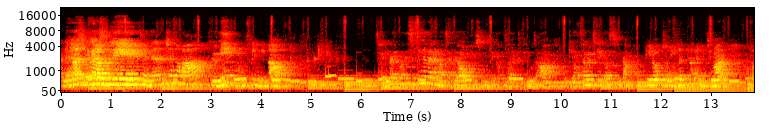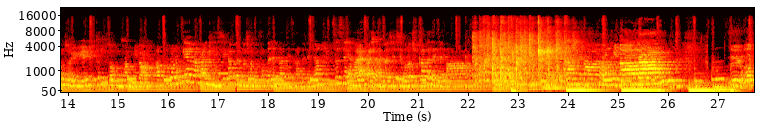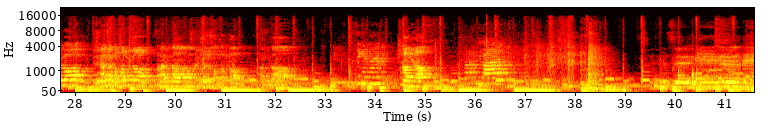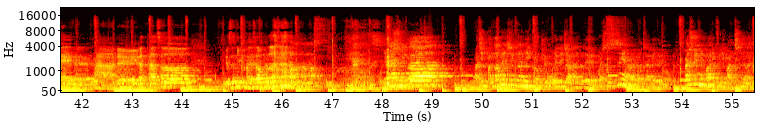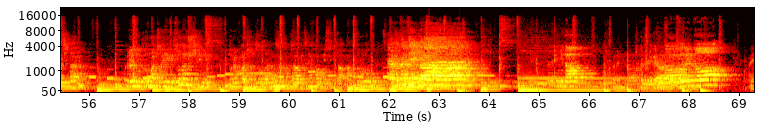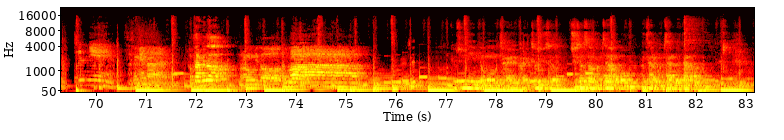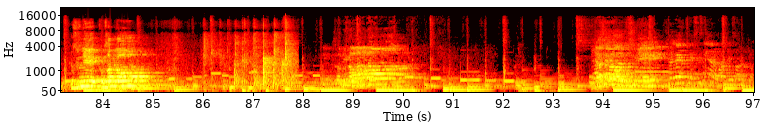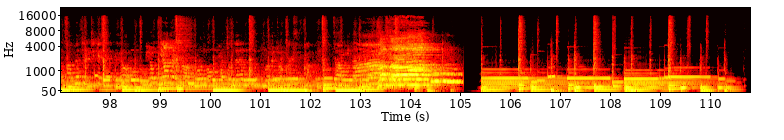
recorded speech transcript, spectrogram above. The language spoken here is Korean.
안녕하십니까, 교수님. 저는 최서아, 유미, 공수입니다. 저희가 이번에 스승의 날을 맞이하여 교수님께 감사를 드리고자 이렇게 영상을 찍게 되었습니다. 비록 저희는 편안이지만 항상 저희 위에 붙어주셔서 감사합니다. 앞으로 함께 나갈 긴 시간 되도 잘 스승의 은혜는 하늘 같아서 교수님 감사합니다. 안녕하십니까. 아직 만남의 시간이 그렇게 오래되지 않았는데 벌써 스승의 날을 맞이하게 돼요. 할수 있는 말이 그리 많지는 않지만 그래도 그동안 저희에게 쏟아주신 노력과 정성을 항상 감사하게 생각하고 있습니다. 앞으로 잘 부탁드립니다. 축하드립니다. 축하드립니다. 축하드립니다. 스님 와. 교수님 너무 잘 가르쳐 주셔서, 감사하고 항상 감사합니다. 교수님 감사합니다. 감사합니다.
